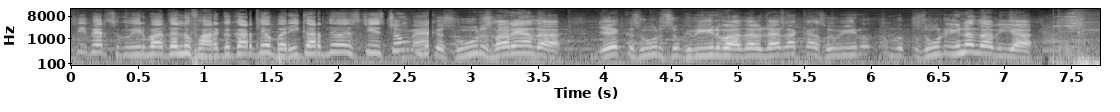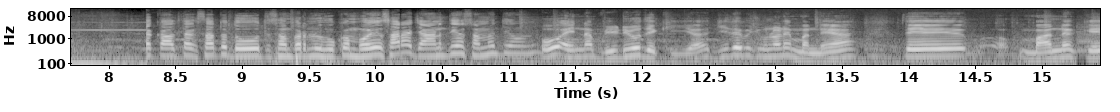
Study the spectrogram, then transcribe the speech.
ਤੁਸੀਂ ਫਿਰ ਸੁਖਵੀਰ ਬਾਦਲ ਨੂੰ ਫ਼ਰਕ ਕਰਦੇ ਹੋ ਬਰੀ ਕਰਦੇ ਹੋ ਇਸ ਚੀਜ਼ ਚੋਂ? ਮੈਂ ਕਸੂਰ ਸਾਰਿਆਂ ਦਾ ਜੇ ਕਸੂਰ ਸੁਖਵੀਰ ਬਾਦਲ ਦਾ ਤਾਂ ਕਸੂਰ ਕਸੂਰ ਇਹਨਾਂ ਦਾ ਵੀ ਆ। ਅਕਾਲ ਤਖਤ ਸਾਹਿਬ ਤੋਂ 2 ਦਸੰਬਰ ਨੂੰ ਹੁਕਮ ਹੋਏ ਸਾਰਾ ਜਾਣਦੇ ਹੋ ਸਮਝਦੇ ਹੋ ਉਹ ਇੰਨਾ ਵੀਡੀਓ ਦੇਖੀ ਆ ਜਿਹਦੇ ਵਿੱਚ ਉਹਨਾਂ ਨੇ ਮੰਨਿਆ ਤੇ ਮੰਨ ਕੇ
